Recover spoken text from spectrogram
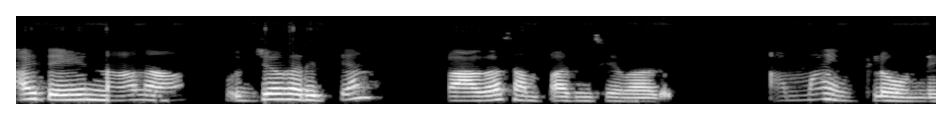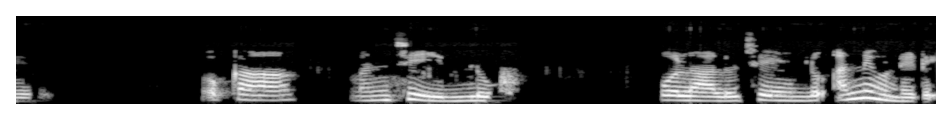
అయితే నాన్న ఉద్యోగరీత్యా బాగా సంపాదించేవాడు. అమ్మ ఇంట్లో ఉండేది. ఒక మంచి ఇల్లు పొలాలు చేన్లు అన్నీ ఉండేవి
